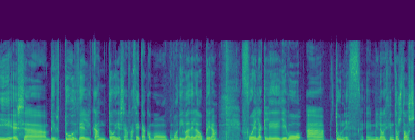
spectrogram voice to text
Y esa virtud del canto y esa faceta como, como diva de la ópera fue la que le llevó a Túnez en 1902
